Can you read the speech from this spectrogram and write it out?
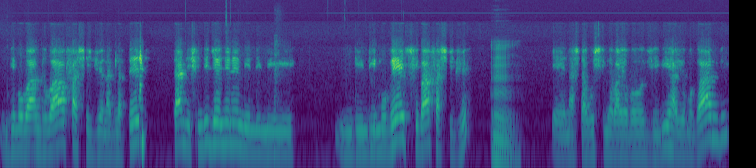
ndi mu bantu bafashijwe na grapede kandi shindi jenyine ndi, mu benshi bafashijwe Mm. eh, nashaka gushimira abayobozi bihaye uwo mugambi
